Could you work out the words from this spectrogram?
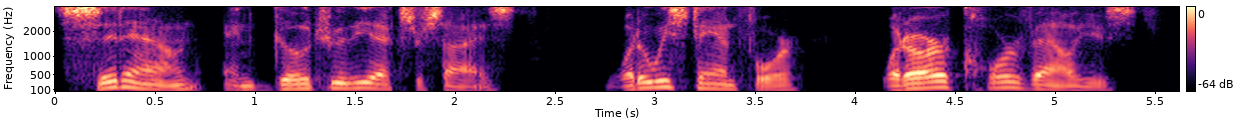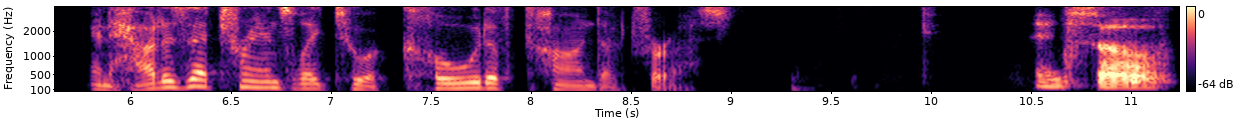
sit down and go through the exercise. What do we stand for? What are our core values? And how does that translate to a code of conduct for us? And so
